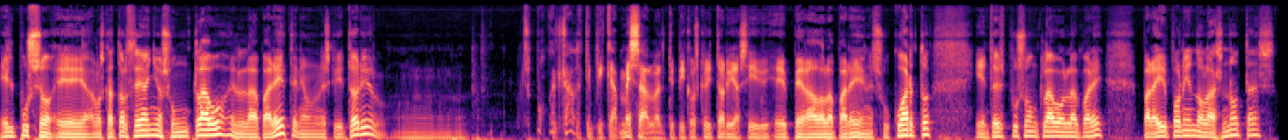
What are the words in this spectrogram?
él puso eh, a los 14 años un clavo en la pared, tenía un escritorio, mm, supongo que era la típica mesa, el típico escritorio así eh, pegado a la pared en su cuarto, y entonces puso un clavo en la pared para ir poniendo las notas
